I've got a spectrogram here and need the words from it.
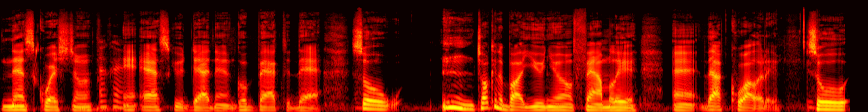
next question Okay. and ask you that, and go back to that. So, talking about union, family, and that quality. So,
